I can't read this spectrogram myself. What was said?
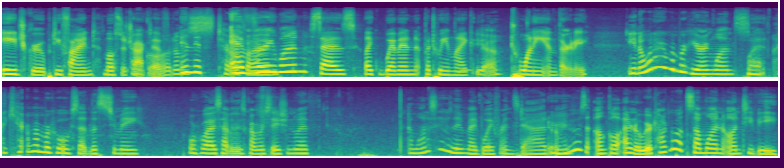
age group do you find most attractive? Oh God, and it's terrified. everyone says like women between like Yeah. 20 and 30. You know what I remember hearing once? What? I can't remember who said this to me or who I was having this conversation with. I want to say it was maybe my boyfriend's dad or Mhm. maybe it was an uncle. I don't know. We were talking about someone on TV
